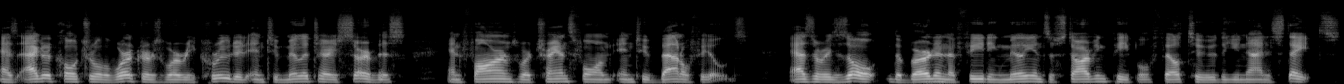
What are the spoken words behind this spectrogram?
as agricultural workers were recruited into military service and farms were transformed into battlefields. As a result, the burden of feeding millions of starving people fell to the United States.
